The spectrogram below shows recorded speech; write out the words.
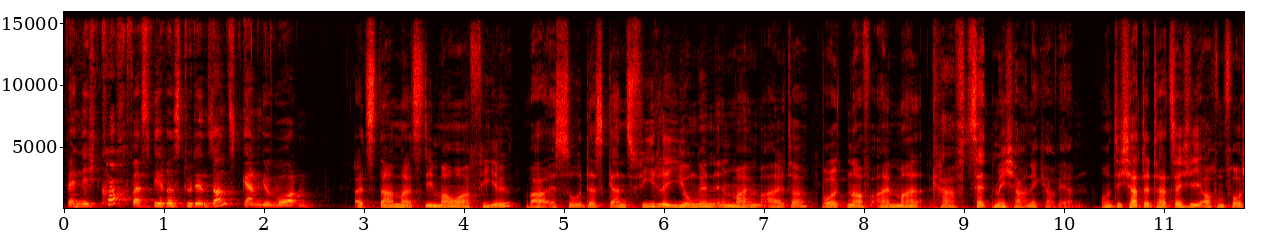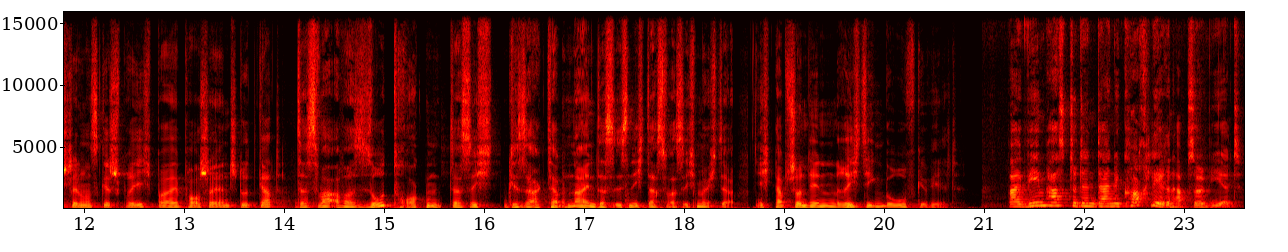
Wenn nicht Koch, was wärest du denn sonst gern geworden? Als damals die Mauer fiel, war es so, dass ganz viele Jungen in meinem Alter wollten auf einmal Kfz-Mechaniker werden. Und ich hatte tatsächlich auch ein Vorstellungsgespräch bei Porsche in Stuttgart. Das war aber so trocken, dass ich gesagt habe, nein, das ist nicht das, was ich möchte. Ich habe schon den richtigen Beruf gewählt. Bei wem hast du denn deine Kochlehren absolviert?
